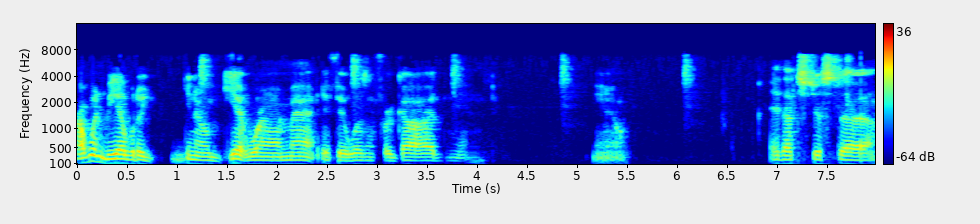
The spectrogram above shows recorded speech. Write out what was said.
i wouldn't be able to you know get where i'm at if it wasn't for god and you know that's just uh,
